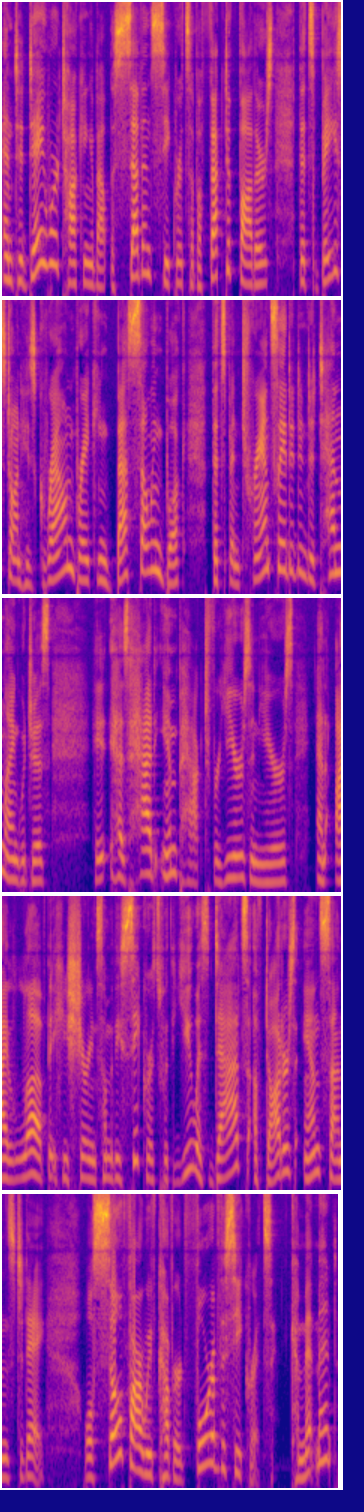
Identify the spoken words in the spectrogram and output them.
And today we're talking about the seven secrets of effective fathers that's based on his groundbreaking best selling book that's been translated into 10 languages. It has had impact for years and years. And I love that he's sharing some of these secrets with you as dads of daughters and sons today. Well, so far we've covered four of the secrets commitment,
